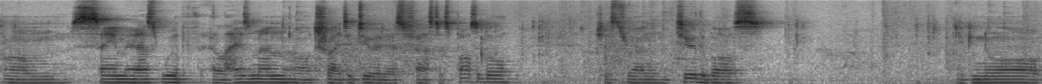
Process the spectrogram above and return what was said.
Um, same as with Al-Hezmin, I'll try to do it as fast as possible. Just run to the boss, ignore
